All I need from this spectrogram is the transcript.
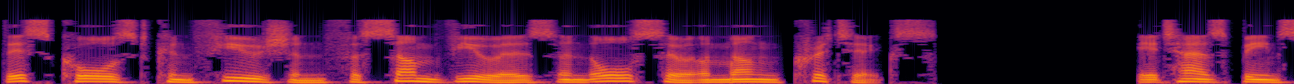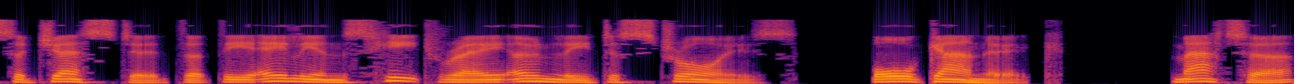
This caused confusion for some viewers and also among critics. It has been suggested that the alien's heat ray only destroys organic matter,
